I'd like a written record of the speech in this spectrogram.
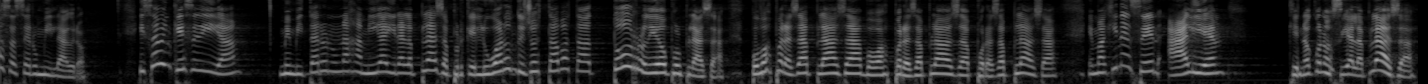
vas a hacer un milagro. Y saben que ese día me invitaron unas amigas a ir a la playa porque el lugar donde yo estaba estaba todo rodeado por playa. Vos vas para allá playa, vos vas para allá playa, por allá playa. Imagínense a alguien que no conocía la playa.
